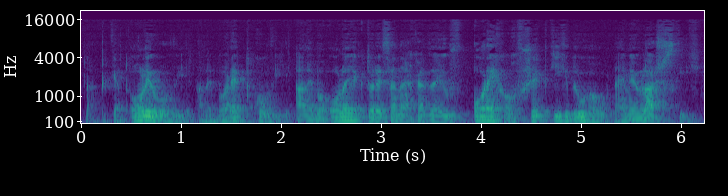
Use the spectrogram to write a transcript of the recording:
napríklad olivový alebo repkový, alebo oleje, ktoré sa nachádzajú v orechoch všetkých druhov, najmä vlašských,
